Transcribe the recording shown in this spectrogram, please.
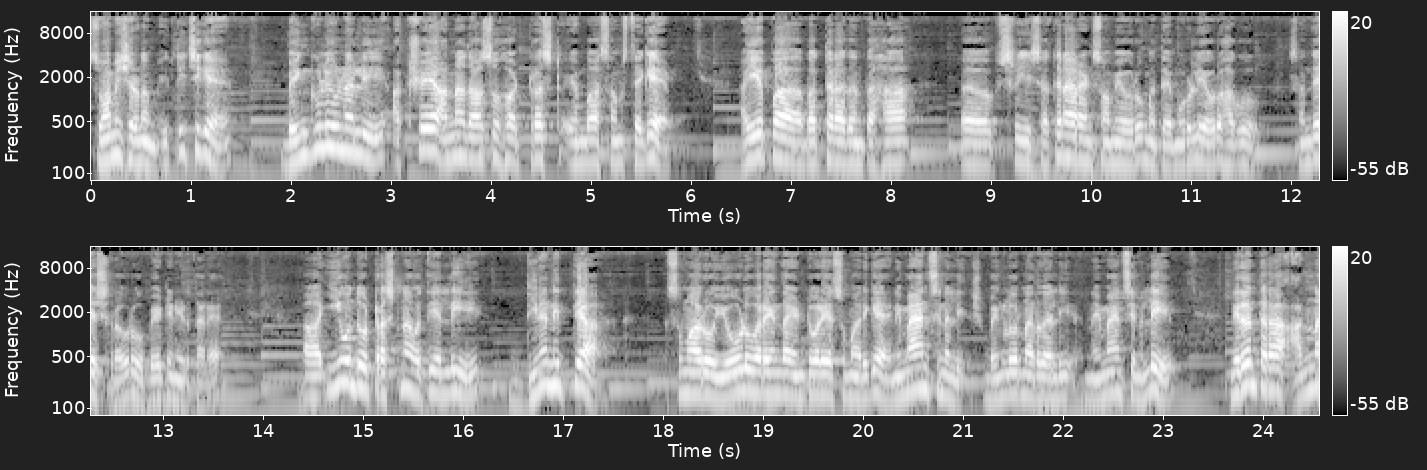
ಸ್ವಾಮಿ ಶರಣಂ, ಇತ್ತೀಚೆಗೆ ಬೆಂಗಳೂರಿನಲ್ಲಿ ಅಕ್ಷಯ ಅನ್ನದಾಸೋಹ ಟ್ರಸ್ಟ್ ಎಂಬ ಸಂಸ್ಥೆಗೆ ಅಯ್ಯಪ್ಪ ಭಕ್ತರಾದಂತಹ ಶ್ರೀ ಸತ್ಯನಾರಾಯಣ ಸ್ವಾಮಿಯವರು ಮತ್ತೆ ಮುರಳಿಯವರು ಹಾಗೂ ಸಂದೇಶ್ ರವರು ಭೇಟಿ ನೀಡ್ತಾರೆ. ಈ ಒಂದು ಟ್ರಸ್ಟ್ನ ವತಿಯಲ್ಲಿ ದಿನನಿತ್ಯ ಸುಮಾರು ಏಳುವರೆಯಿಂದ ಎಂಟೂವರೆಯ ಸುಮಾರಿಗೆ ನಿಮ್ಯಾನ್ಸಿನಲ್ಲಿ, ಬೆಂಗಳೂರು ನಗರದಲ್ಲಿ ನಿಮ್ಯಾನ್ಸಿನಲ್ಲಿ ನಿರಂತರ ಅನ್ನ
